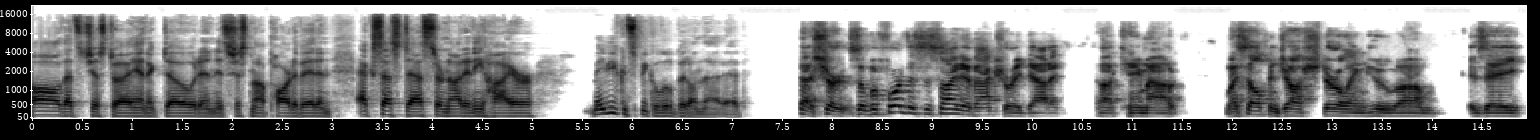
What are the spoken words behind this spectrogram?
oh, that's just an anecdote and it's just not part of it, and excess deaths are not any higher. Maybe you could speak a little bit on that, Ed. Yeah, sure. So before the Society of Actuary data uh, came out, myself and Josh Sterling, who um, is a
